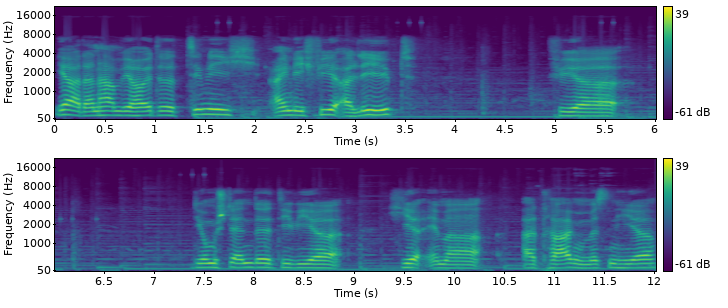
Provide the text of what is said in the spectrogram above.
Ja, dann haben wir heute ziemlich eigentlich viel erlebt für die Umstände, die wir hier immer ertragen müssen hier.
